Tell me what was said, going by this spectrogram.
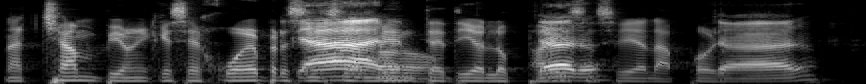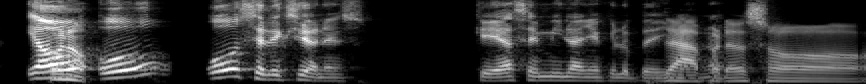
Una Champion y que se juegue presencialmente, Claro. tío, en los países Claro. sería la polla. claro. Y o, Bueno. o, o selecciones, que hace mil años que lo pedimos. Ya, ¿no? pero eso.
